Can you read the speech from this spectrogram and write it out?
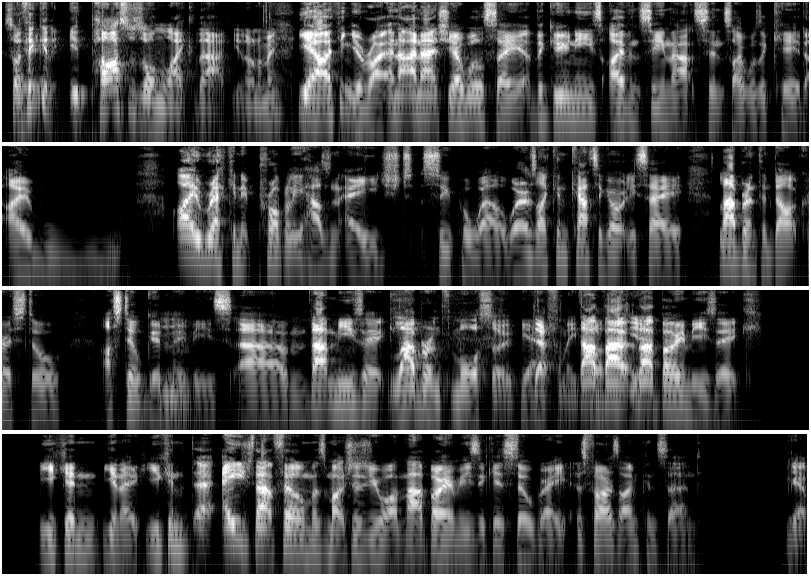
So I think Yeah, It, it passes on like that. You know what I mean? Yeah, I think you're right. And, and actually, I will say, The Goonies, I haven't seen that since I was a kid. I, I reckon it probably hasn't aged super well. Whereas I can categorically say Labyrinth and Dark Crystal are still good movies. Um, that music, Labyrinth more so, yeah, definitely. That, but, Bow- yeah. that Bowie music, you can, you know, you can uh, age that film as much as you want. That Bowie music is still great, as far as I'm concerned. Yeah.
